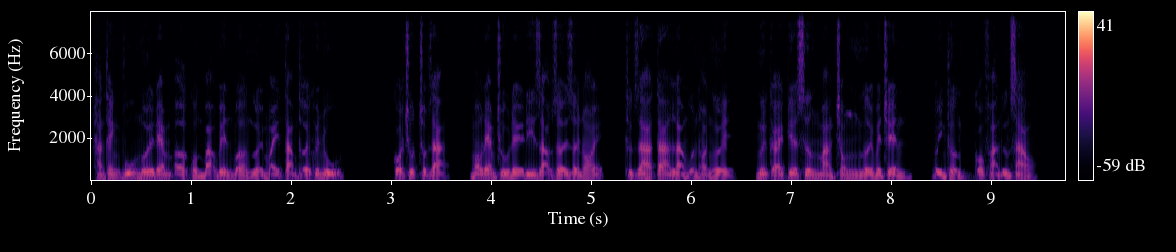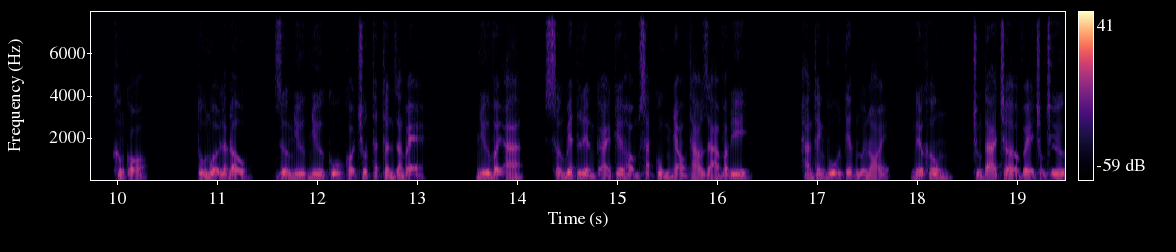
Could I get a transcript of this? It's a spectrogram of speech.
hàn thanh vũ mới đem ở cồn bạo bên bờ người máy tạm thời khuyên nhủ. Có chút chột dạ mau đem chủ đề đi dạo rời rơi nói thực ra ta là muốn hỏi ngươi ngươi cái kia xương mang trong người bên trên, bình thường có phản ứng sao? Không có. Tú mội lắc đầu, dường như như cũ có chút thất thần dáng vẻ. Như vậy a, sớm biết liền cái kia hòm sắt cùng nhau tháo ra vấp đi. Hàn thanh vũ tiếp nối nói, nếu không, chúng ta trở về trộm chứ.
